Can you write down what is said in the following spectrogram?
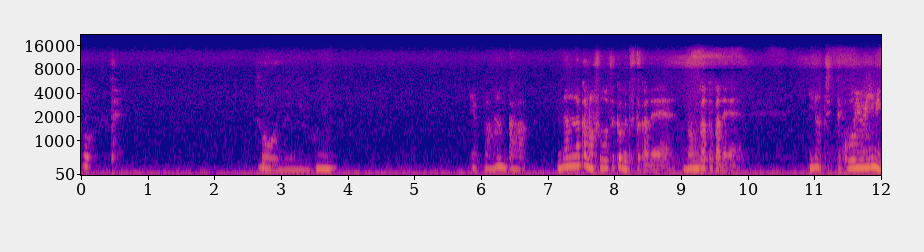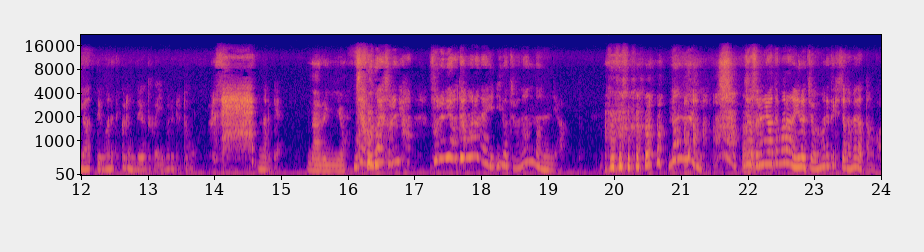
とうって。そうなんようん。やっぱなんか、何らかの創作物とかで、漫画とかで、命ってこういう意味があって生まれてくるんだよとか言われると、うるせーってなるけん。なるんよじゃあお前それには、それに当てはまらない命は何なんや？何なんやじゃあそれに当てはまらない命は生まれてきちゃダメだったんか？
